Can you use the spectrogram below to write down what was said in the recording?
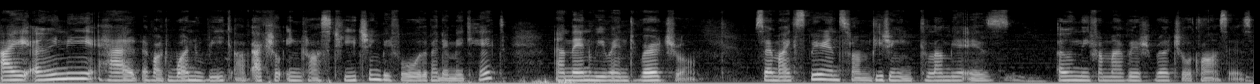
I only had about one week of actual in class teaching before the pandemic hit, and then we went virtual. So my experience from teaching in Colombia is only from my virtual classes.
